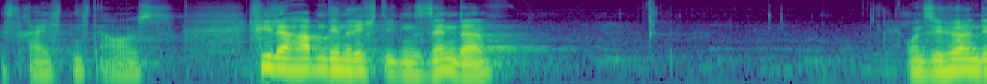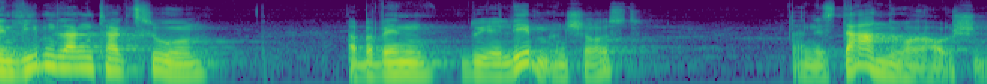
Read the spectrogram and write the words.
Es reicht nicht aus. Viele haben den richtigen Sender und sie hören den lieben langen Tag zu, aber wenn du ihr Leben anschaust, dann ist da nur Rauschen.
